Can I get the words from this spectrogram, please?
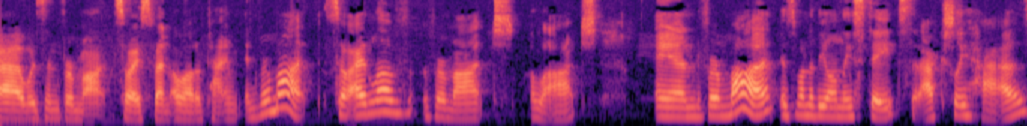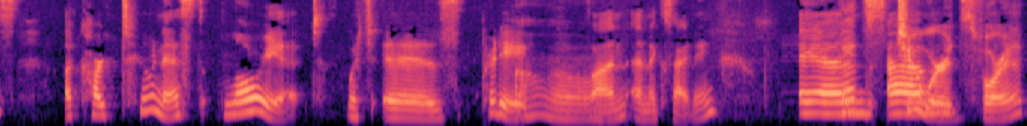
uh, was in Vermont, so I spent a lot of time in Vermont. So I love Vermont a lot, and Vermont is one of the only states that actually has a cartoonist laureate, which is pretty oh fun and exciting. And that's two um, words for it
